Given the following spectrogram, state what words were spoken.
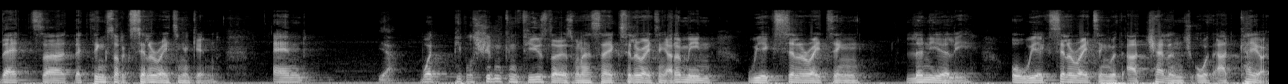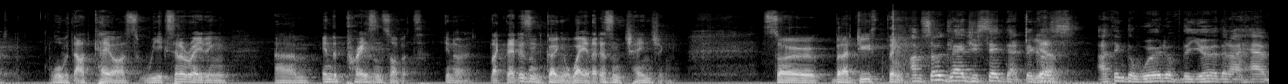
that uh, that things start accelerating again. And Yeah. what people shouldn't confuse though is when I say accelerating, I don't mean we're accelerating linearly or we're accelerating without challenge or without chaos or without chaos. We're accelerating um, in the presence of it. You know, like that isn't going away, that isn't changing. So, but I do think I'm so glad you said that because I think the word of the year that I have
